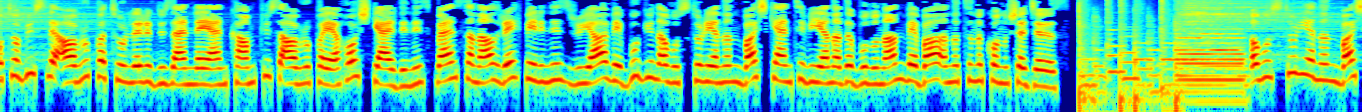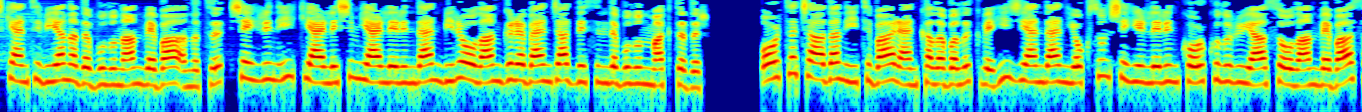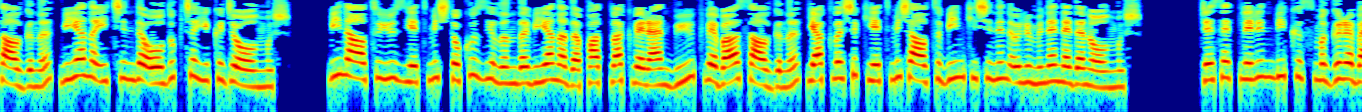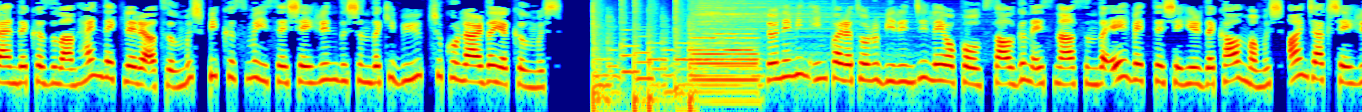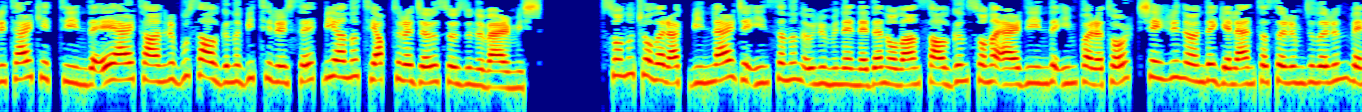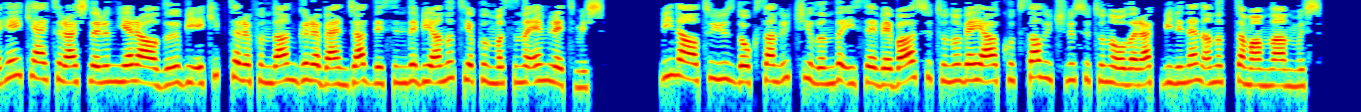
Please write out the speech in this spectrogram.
Otobüsle Avrupa turları düzenleyen Kampüs Avrupa'ya hoş geldiniz. Ben sanal rehberiniz Rüya ve bugün Avusturya'nın başkenti Viyana'da bulunan veba anıtını konuşacağız. Avusturya'nın başkenti Viyana'da bulunan veba anıtı, şehrin ilk yerleşim yerlerinden biri olan Graben Caddesi'nde bulunmaktadır. Orta çağdan itibaren kalabalık ve hijyenden yoksun şehirlerin korkulu rüyası olan veba salgını, Viyana içinde oldukça yıkıcı olmuş. 1679 yılında Viyana'da patlak veren büyük veba salgını, yaklaşık 76 bin kişinin ölümüne neden olmuş. Cesetlerin bir kısmı Graben'de kazılan hendeklere atılmış, bir kısmı ise şehrin dışındaki büyük çukurlarda yakılmış. Dönemin imparatoru 1. Leopold salgın esnasında elbette şehirde kalmamış, ancak şehri terk ettiğinde eğer Tanrı bu salgını bitirirse, bir anıt yaptıracağı sözünü vermiş. Sonuç olarak binlerce insanın ölümüne neden olan salgın sona erdiğinde imparator, şehrin önde gelen tasarımcıların ve heykeltıraşların yer aldığı bir ekip tarafından Graben Caddesi'nde bir anıt yapılmasını emretmiş. 1693 yılında ise veba sütunu veya kutsal üçlü sütunu olarak bilinen anıt tamamlanmış.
